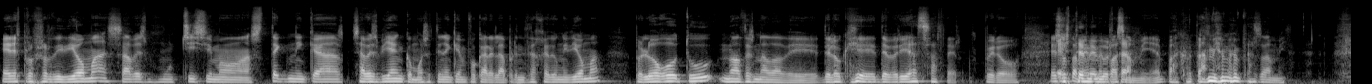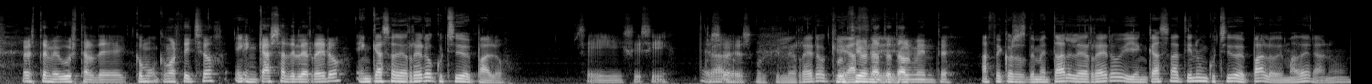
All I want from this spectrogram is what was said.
eres profesor de idiomas, sabes muchísimas técnicas, sabes bien cómo se tiene que enfocar el aprendizaje de un idioma, pero luego tú no haces nada de, de lo que deberías hacer. Pero eso Este también me me, pasa a mí, ¿eh, Paco? También me pasa a mí. Este me gusta, el de, ¿cómo, cómo has dicho? En- En casa del herrero. En casa de herrero cuchillo de palo. Sí, sí, sí. Claro, Eso es. Porque el herrero que Funciona hace- totalmente. Hace cosas de metal el herrero y en casa tiene un cuchillo de palo, de madera, ¿no?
